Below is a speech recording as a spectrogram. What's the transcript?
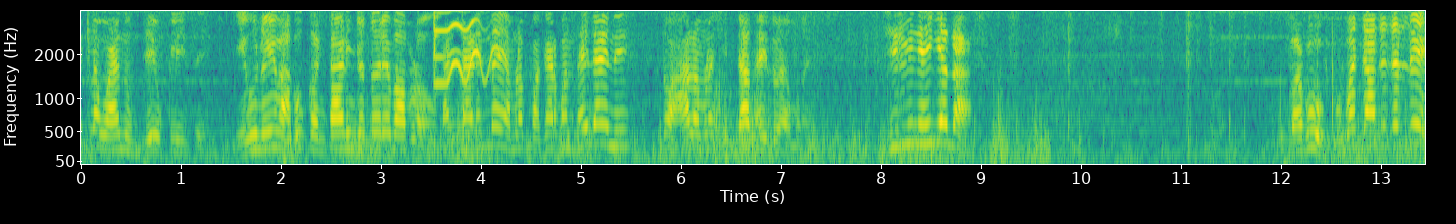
એટલા વાયનું જે ઉકલી છે. એવું નહીં વાઘુ કંટાળીને જતો રે બાપડો. કંટાળી નહીં હમણાં પગાર બંધ થઈ જાય ને તો હાલ હમણાં સીધા થઈ જાય હમણાં. જીરવી નહીં ગયા તા? વાઘુ. ખૂબ જ જાતે જલ્દી.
